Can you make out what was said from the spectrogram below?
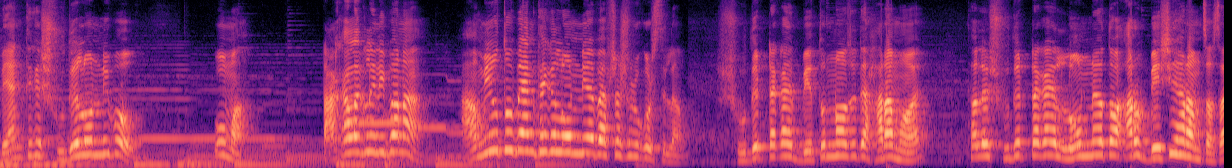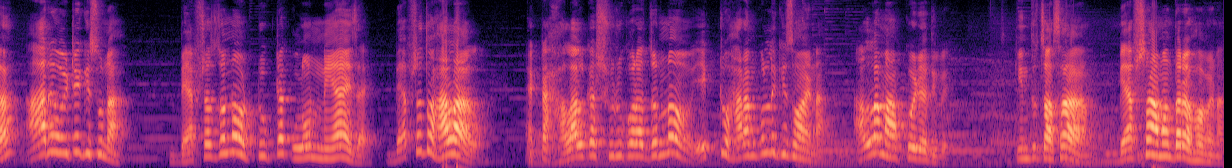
ব্যাংক থেকে সুদে লোন নিব? ও মা টাকা লাগলে নিবা না। আমিও তো ব্যাংক থেকে লোন নিয়ে ব্যবসা শুরু করছিলাম। সুদের টাকায় বেতন নেওয়া যদি হারাম হয়, তাহলে সুদের টাকায় লোন নেওয়া তো আরও বেশি হারাম, চাচা। আরে ওইটা কিছু না, ব্যবসার জন্য টুকটাক লোন নেওয়াই যায়। ব্যবসা তো হালাল। একটা হালাল কাজ শুরু করার জন্য একটু হারাম করলে কিছু হয় না। আল্লাহ মাফ করে দিবে। কিন্তু চাচা, ব্যবসা আমার দ্বারা হবে না।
